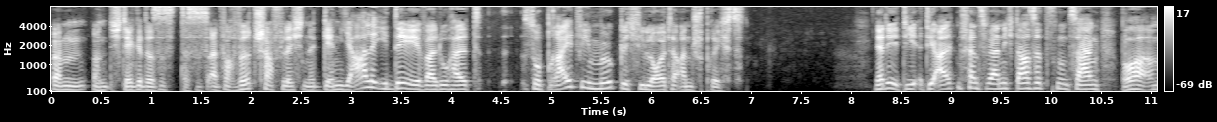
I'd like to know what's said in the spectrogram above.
Ähm, und ich denke, das ist, das ist einfach wirtschaftlich eine geniale Idee, weil du halt so breit wie möglich die Leute ansprichst. Ja, die, die, die alten Fans werden nicht da sitzen und sagen, boah,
